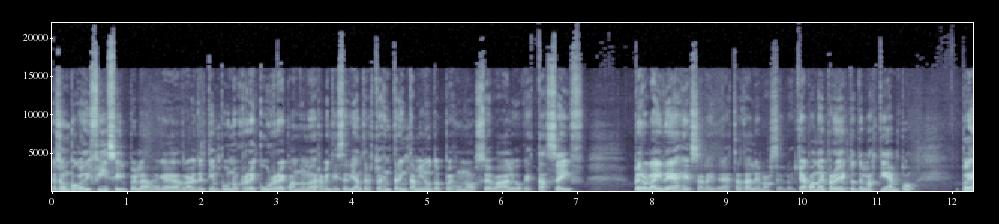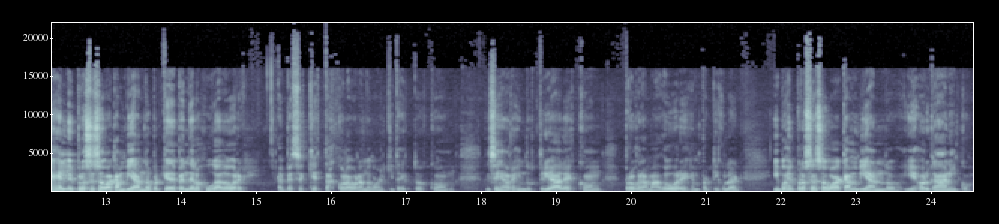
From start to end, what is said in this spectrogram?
Eso es un poco difícil, ¿verdad? Porque a través del tiempo uno recurre, cuando uno de repente dice, diantre, esto es en 30 minutos, pues uno se va a algo que está safe. Pero la idea es esa, la idea es tratar de no hacerlo. Ya cuando hay proyectos de más tiempo, pues el, el proceso va cambiando porque depende de los jugadores. Hay veces que estás colaborando con arquitectos, con diseñadores industriales, con programadores en particular. Y pues el proceso va cambiando y es orgánico.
